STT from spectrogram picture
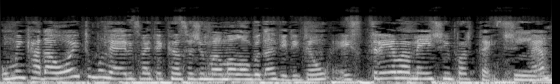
uma em cada oito mulheres vai ter câncer de mama ao longo da vida. Então, é extremamente importante, Sim. né?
